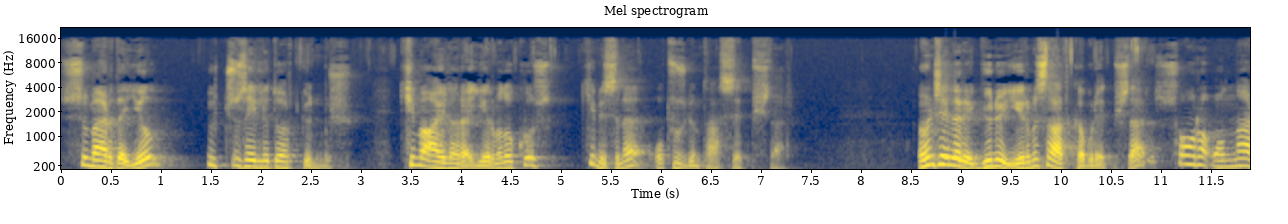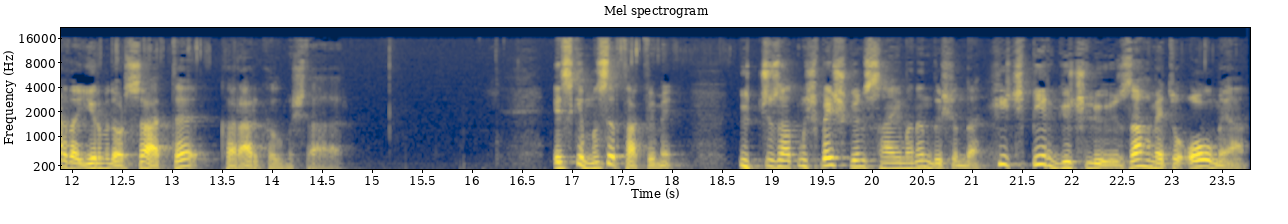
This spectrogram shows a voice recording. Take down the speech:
Sümer'de yıl 354 günmüş. Kimi aylara 29, kimisine 30 gün tahsis etmişler. Önceleri günü 20 saat kabul etmişler, sonra onlar da 24 saatte karar kılmışlar. Eski Mısır takvimi 365 gün saymanın dışında hiçbir güçlüğü, zahmeti olmayan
